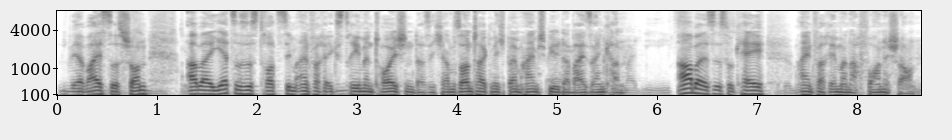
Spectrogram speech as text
Wer weiß das schon. Aber jetzt ist es trotzdem einfach extrem enttäuschend, dass ich am Sonntag nicht beim Heimspiel dabei sein kann. Aber es ist okay. Einfach immer nach vorne schauen.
